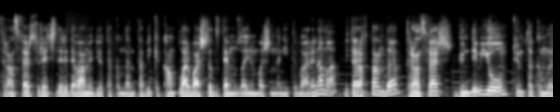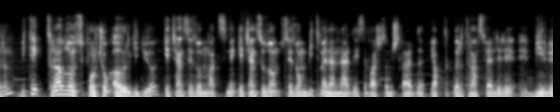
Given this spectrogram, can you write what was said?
Transfer süreçleri devam ediyor takımların. Tabii ki kamplar başladı Temmuz ayının başından itibaren ama bir taraftan da transfer gündemi yoğun tüm takımların. Bir tek Trabzonspor çok ağır gidiyor. Geçen sezonun aksine. Geçen sezon sezon bitmeden neredeyse başlamışlardı yaptıkları transferleri e, bir bir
